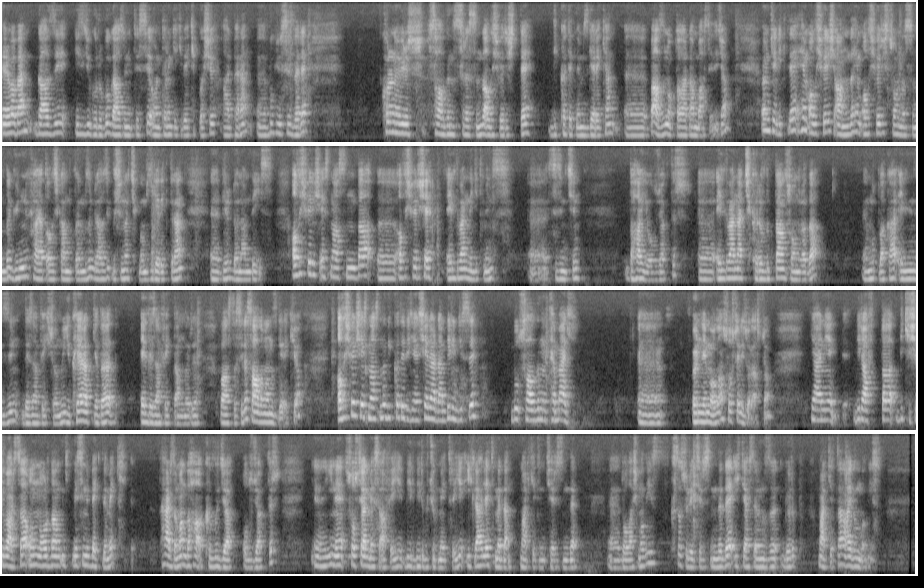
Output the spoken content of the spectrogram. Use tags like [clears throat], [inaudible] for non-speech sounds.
Merhaba ben Gazi İzci Grubu Gazi Ünitesi Ornitorenk ekibi ekip başı Alperen. Ee, Bugün sizlere koronavirüs salgını sırasında alışverişte dikkat etmemiz gereken e, bazı noktalardan bahsedeceğim. Öncelikle hem alışveriş anında hem alışveriş sonrasında günlük hayat alışkanlıklarımızın birazcık dışına çıkmamızı gerektiren e, bir dönemdeyiz. Alışveriş esnasında e, alışverişe eldivenle gitmeniz sizin için daha iyi olacaktır. E, eldivenler çıkarıldıktan sonra da e, mutlaka elinizin dezenfeksiyonunu yıkayarak ya da el dezenfektanları vasıtasıyla sağlamanız gerekiyor. Alışveriş esnasında dikkat edeceğiniz şeylerden birincisi bu salgının temel e, önlemi olan sosyal izolasyon. Yani bir hafta bir kişi varsa onun oradan gitmesini beklemek her zaman daha akıllıca olacaktır. Ee, yine sosyal mesafeyi 1-1,5 metreyi ihlal etmeden marketin içerisinde e, dolaşmalıyız. Kısa süre içerisinde de ihtiyaçlarımızı görüp marketten ayrılmalıyız.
